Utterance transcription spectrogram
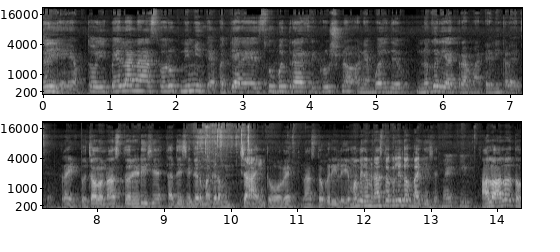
જઈએ એમ. તો એ પહેલાના સ્વરૂપ નિમિત્તે અત્યારે સુભદ્રા શ્રી કૃષ્ણ અને બલદેવ નગર યાત્રા માટે નીકળે છે. રાઈટ તો ચાલો નાસ્તો રેડી છે સાથે છે ગરમા ગરમ ચાય. તો હવે નાસ્તો કરી લઈએ. મમ્મી તમે નાસ્તો કરી લીધો બાકી છે? બાકી. હાલો હાલો તો.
